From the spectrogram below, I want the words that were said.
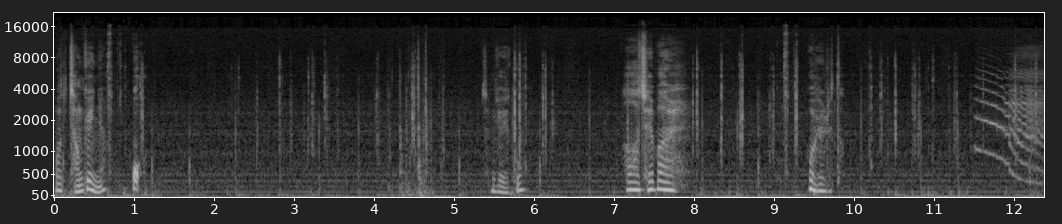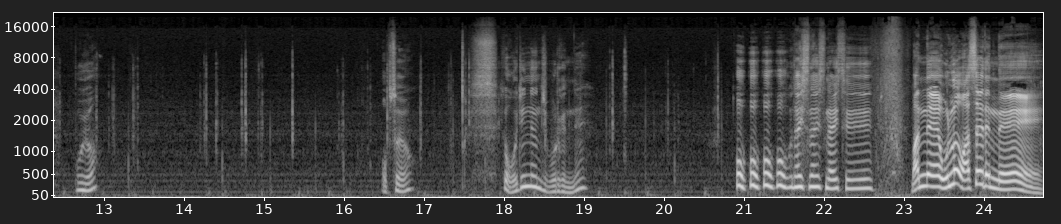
어 잠겨 있냐? 어 잠겨 있고. 아 제발. 어 열렸다. 뭐야? 없어요. 이거 어디 있는지 모르겠네. 오오오오 나이스 나이스 나이스. 맞네 올라왔어야 됐네.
